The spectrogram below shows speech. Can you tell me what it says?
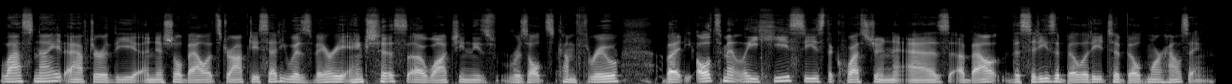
last night after the initial ballots dropped. He said he was very anxious uh, watching these results come through, but ultimately he sees the question as about the city's ability to build more housing.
